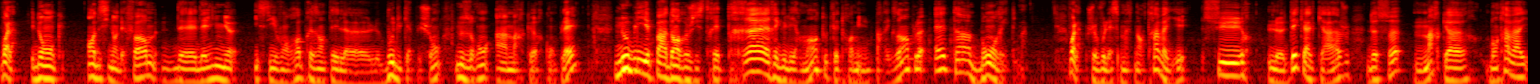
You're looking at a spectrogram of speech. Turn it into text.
Voilà, et donc en dessinant des formes, des, lignes ici vont représenter le, le, bout du capuchon, nous aurons un marqueur complet. N'oubliez pas d'enregistrer très régulièrement, toutes les 3 minutes par exemple, est un bon rythme. Voilà, je vous laisse maintenant travailler sur le décalcage de ce marqueur. Bon travail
